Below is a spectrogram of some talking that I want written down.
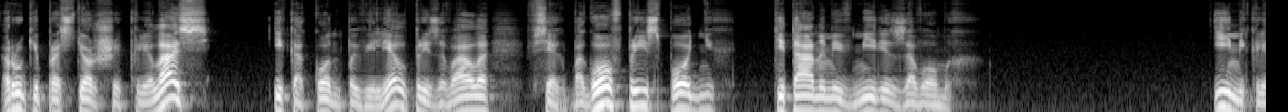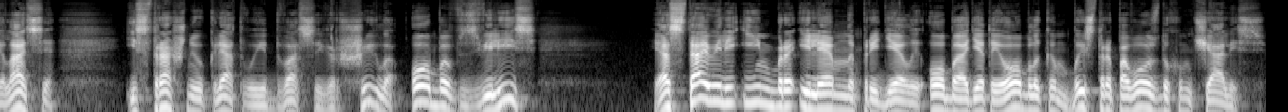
руки простерши клялась и, как он повелел, призывала всех богов преисподних, титанами в мире зовомых. Ими клялась, и страшную клятву едва совершила, оба взвелись и оставили Имбра и Лем на пределы, оба, одетые облаком, быстро по воздуху мчались.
